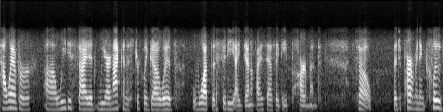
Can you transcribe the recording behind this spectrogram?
However, uh, we decided we are not going to strictly go with what the city identifies as a department. So the department includes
